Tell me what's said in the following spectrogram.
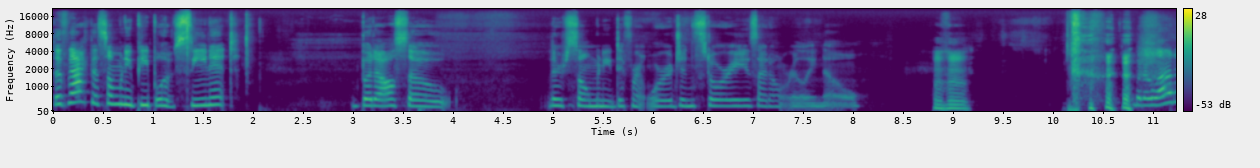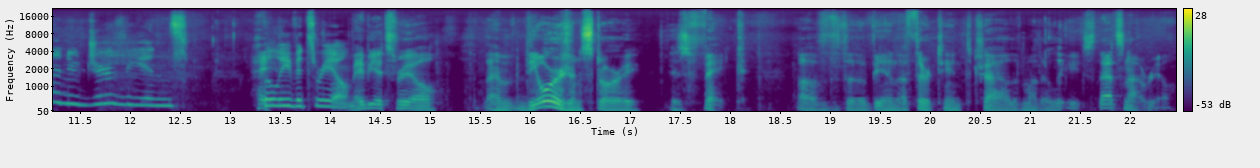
The fact that so many people have seen it, but also there's so many different origin stories. I don't really know. Mm-hmm. but a lot of New Jerseyans Hey. believe it's real. Maybe it's real. Um, the origin story is fake of the being the 13th child of Mother Leeds. That's not real.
